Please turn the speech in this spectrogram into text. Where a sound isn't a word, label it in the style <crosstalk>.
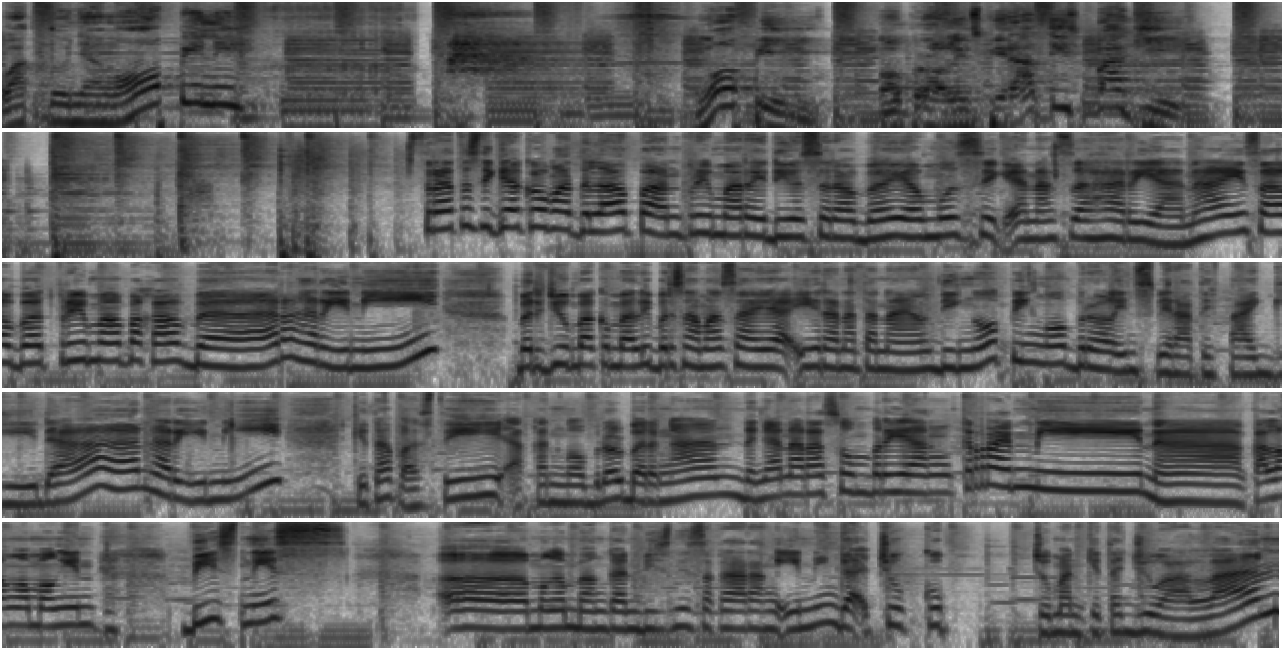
waktunya ngopi nih. Ngopi, ngobrol inspiratif pagi. 103,8 Prima Radio Surabaya Musik enak seharian Hai sahabat Prima apa kabar Hari ini berjumpa kembali bersama saya Ira Nathanael di Ngopi Ngobrol Inspiratif Pagi Dan hari ini kita pasti akan ngobrol barengan dengan narasumber yang keren nih Nah kalau ngomongin bisnis uh, Mengembangkan bisnis sekarang ini nggak cukup Cuman kita jualan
